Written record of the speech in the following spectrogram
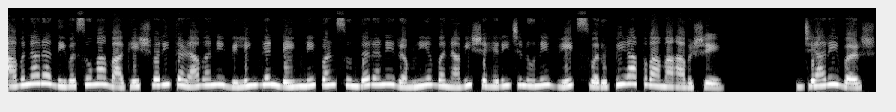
આવનારા દિવસોમાં વાઘેશ્વરી તળાવ અને વિલિંગન ડેમને પણ સુંદર અને રમણીય બનાવી શહેરીજનોને ભેટ સ્વરૂપે આપવામાં આવશે. જ્યારે વર્ષ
